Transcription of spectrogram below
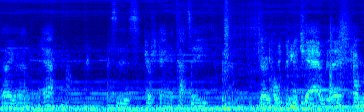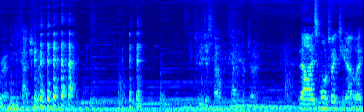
So um, yeah, this is Josh getting a tattoo. Joe holding a chair with a camera attached to it. You could have just held the camera, Joe. No, it's more twitchy that way.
